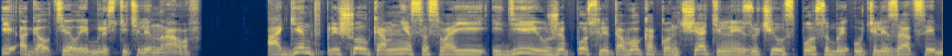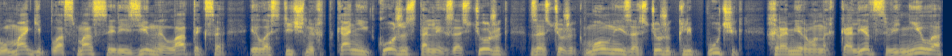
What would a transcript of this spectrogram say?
и оголтелые блюстители нравов. Агент пришел ко мне со своей идеей уже после того, как он тщательно изучил способы утилизации бумаги, пластмассы, резины, латекса, эластичных тканей, кожи, стальных застежек, застежек молний, застежек липучек, хромированных колец, винила,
